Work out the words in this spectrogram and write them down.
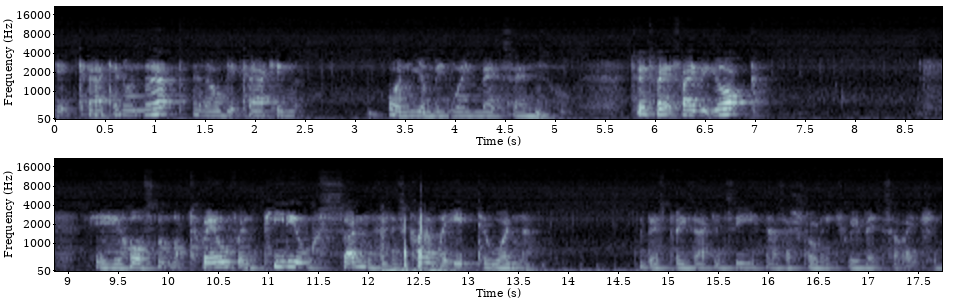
Get cracking on that and I'll get cracking on your mainline bets then. So 225 at York, uh, horse number 12, Imperial Sun, is currently 8 to 1. The best price I can see. That's a strong each way bet selection.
